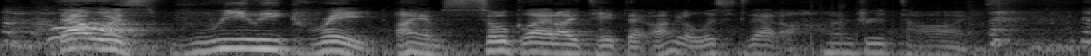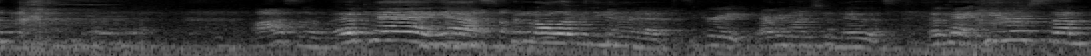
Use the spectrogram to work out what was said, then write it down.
Cool. That was really great. I am so glad I taped that. I'm going to listen to that a hundred times. awesome. Okay, yes, put it all over the internet. It's great. Everyone should know this. Okay, here are some.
